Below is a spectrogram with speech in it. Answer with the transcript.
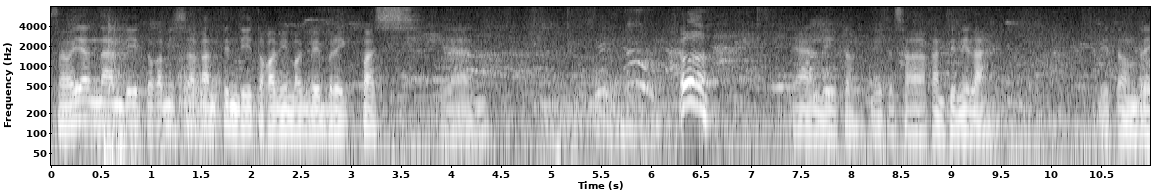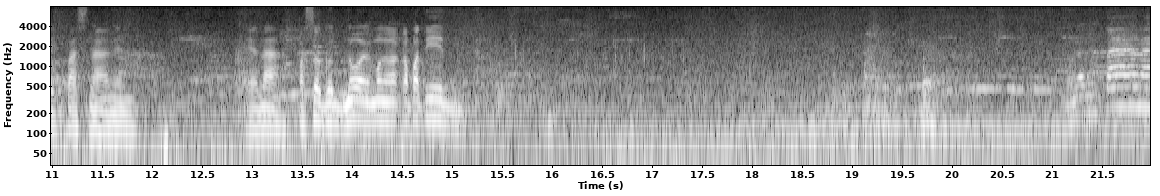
So yan, nandito kami sa kantin, dito kami magbe-breakfast. Yan. Oh! Yan, dito, dito sa kantin nila. Dito ang breakfast namin. Yan na, pasugod no mga kapatid. Mangantana,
